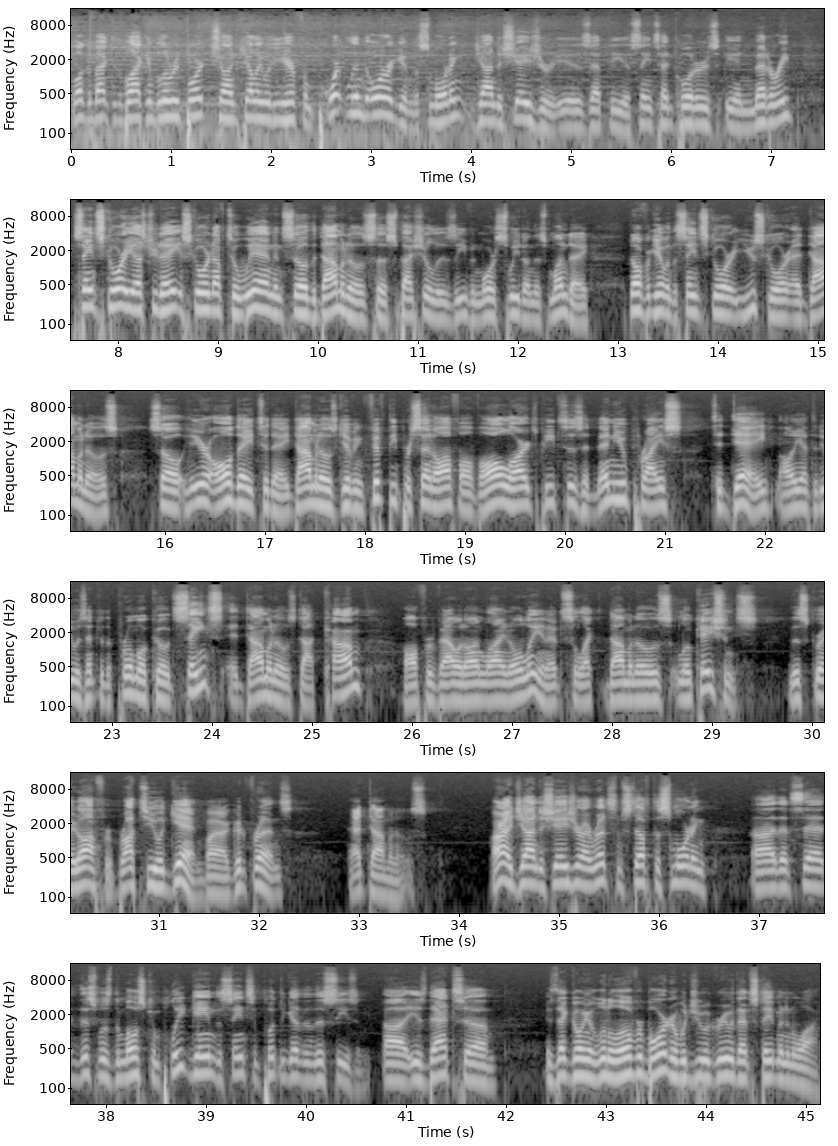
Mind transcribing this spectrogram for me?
Welcome back to the Black and Blue Report. Sean Kelly with you here from Portland, Oregon this morning. John DeShazier is at the Saints headquarters in Metairie. Saints score yesterday, scored enough to win, and so the Domino's uh, special is even more sweet on this Monday. Don't forget when the Saints score, you score at Domino's. So here all day today, Domino's giving 50% off of all large pizzas at menu price today. All you have to do is enter the promo code SAINTS at Domino's.com. Offer valid online only and at select Domino's locations. This great offer brought to you again by our good friends at Domino's. All right, John DeShazier, I read some stuff this morning uh, that said this was the most complete game the Saints have put together this season. Uh, is that uh, is that going a little overboard, or would you agree with that statement, and why?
